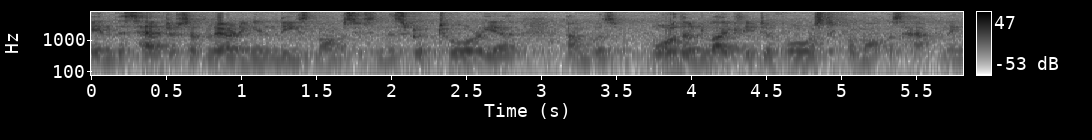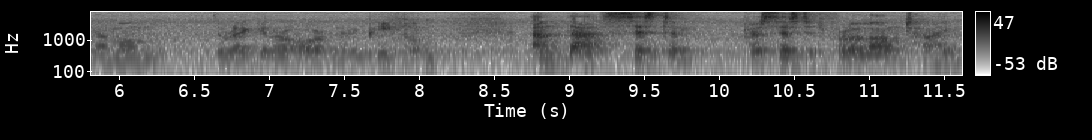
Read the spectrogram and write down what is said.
in the centres of learning in these monasteries, in the scriptoria, and was more than likely divorced from what was happening among the regular, ordinary people. And that system persisted for a long time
